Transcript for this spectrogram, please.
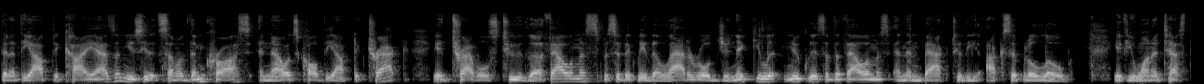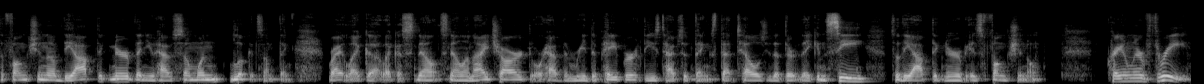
Then at the optic chiasm, you see that some of them cross, and now it's called the optic tract. It travels to the thalamus, specifically the lateral geniculate nucleus of the thalamus, and then back to the occipital lobe. If you want to test the function of the optic nerve, then you have someone look at something, right? Like a, like a Snell, Snellen eye chart, or have them read the paper, these types of things. That tells you that they can see, so the optic nerve is functional. Cranial nerve 3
